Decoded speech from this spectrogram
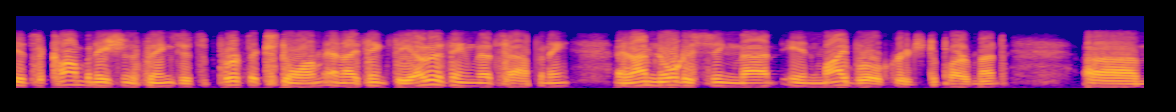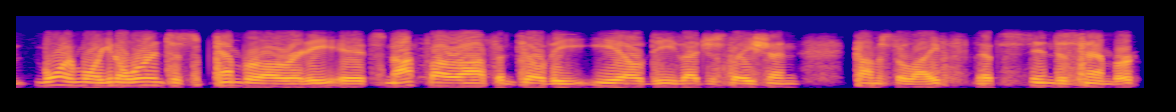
it's a combination of things. It's a perfect storm, and I think the other thing that's happening, and I'm noticing that in my brokerage department, um, more and more. You know, we're into September already. It's not far off until the ELD legislation comes to life. That's in December.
